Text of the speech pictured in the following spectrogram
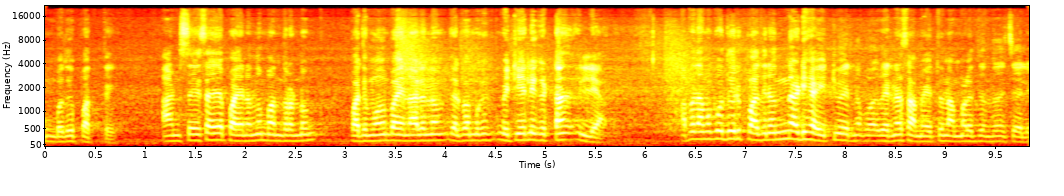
ഒമ്പത് പത്ത്. അൺസൈസ് ആയ പതിനൊന്നും പന്ത്രണ്ടും പതിമൂന്നും പതിനാലൊന്നും ചിലപ്പോൾ നമുക്ക് മെറ്റീരിയൽ കിട്ടാൻ ഇല്ല. അപ്പോൾ നമുക്കിതൊരു പതിനൊന്ന് അടി ഹൈറ്റ് വരുന്ന വരുന്ന സമയത്ത് നമ്മളിത് എന്താ വെച്ചാൽ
